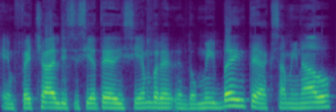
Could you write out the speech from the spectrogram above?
en fecha del 17 de diciembre del 2020, ha examinado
